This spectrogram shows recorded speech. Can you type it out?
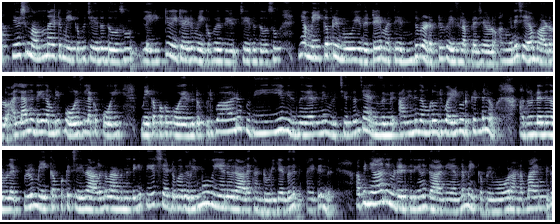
അത്യാവശ്യം നന്നായിട്ട് മേക്കപ്പ് ചെയ്ത ദിവസവും ലേറ്റ് വെയിറ്റ് ആയിട്ട് മേക്കപ്പ് ചെയ്ത ദിവസവും ഞാൻ മേക്കപ്പ് റിമൂവ് ചെയ്തിട്ടേ മറ്റേ എന്ത് പ്രൊഡക്റ്റ് ഫേസിൽ അപ്ലൈ ചെയ്യുള്ളൂ. അങ്ങനെ ചെയ്യാൻ പാടുള്ളൂ. അല്ലാന്നുണ്ടെങ്കിൽ നമ്മുടെ ഈ പോഴ്സിലൊക്കെ പോയി മേക്കപ്പ് ഒക്കെ പോയിരുന്നിട്ട് ഒരുപാട് പുതിയ വിരുന്നുകാരനെ വിളിച്ചിരുത്താൻ ചാൻസ് ഉണ്ട്. അതിന് നമ്മൾ ഒരു വഴി കൊടുക്കണ്ടല്ലോ? അതുകൊണ്ട് തന്നെ നമ്മൾ എപ്പോഴും മേക്കപ്പ് ഒക്കെ ചെയ്ത ആളുകളാണെന്നുണ്ടെങ്കിൽ തീർച്ചയായിട്ടും അത് റിമൂവ് ചെയ്യാൻ ഒരാളെ കണ്ടുപിടിക്കേണ്ടത് ആയിട്ടുണ്ട്. അപ്പോൾ ഞാൻ ഇവിടെ എടുത്തിരിക്കുന്നത് ഗാനിയറിന്റെ മേക്കപ്പ് റിമൂവറാണ് ഭയങ്കര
